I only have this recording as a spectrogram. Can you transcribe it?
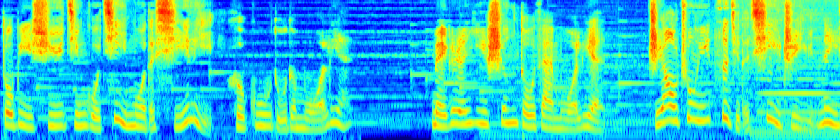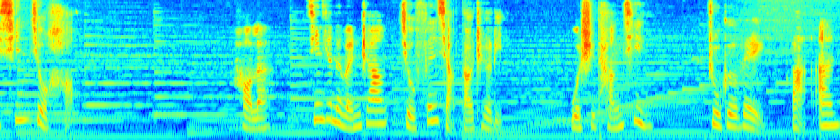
都必须经过寂寞的洗礼和孤独的磨练。每个人一生都在磨练，只要忠于自己的气质与内心就好。好了，今天的文章就分享到这里，我是唐静，祝各位晚安。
